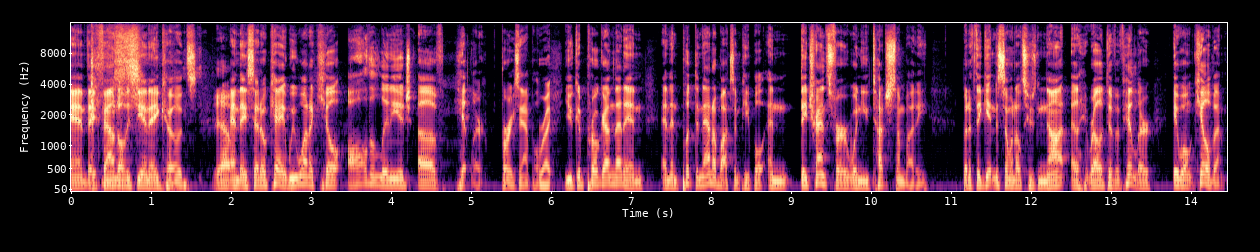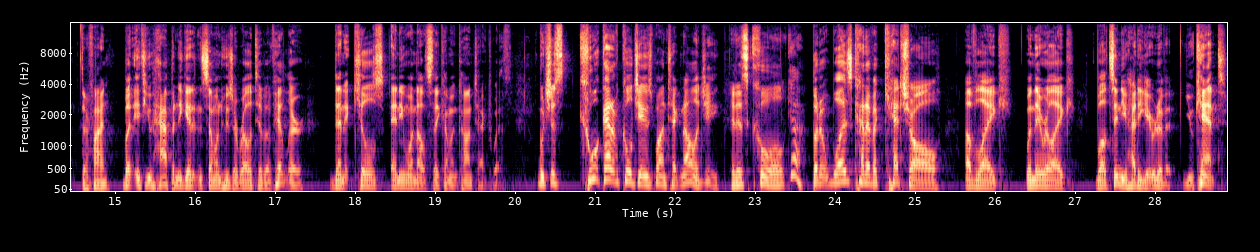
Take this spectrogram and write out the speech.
and they found all these DNA codes. Yep. And they said, "Okay, we want to kill all the lineage of Hitler." For example, Right. You could program that in and then put the nanobots in people, and they transfer when you touch somebody. But if they get into someone else who's not a relative of Hitler, it won't kill them. They're fine. But if you happen to get it in someone who's a relative of Hitler, then it kills anyone else they come in contact with, which is cool, kind of cool James Bond technology. It is cool. Yeah. But it was kind of a catch-all of like when they were like, "Well, it's in you. How do you get rid of it? You can't.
